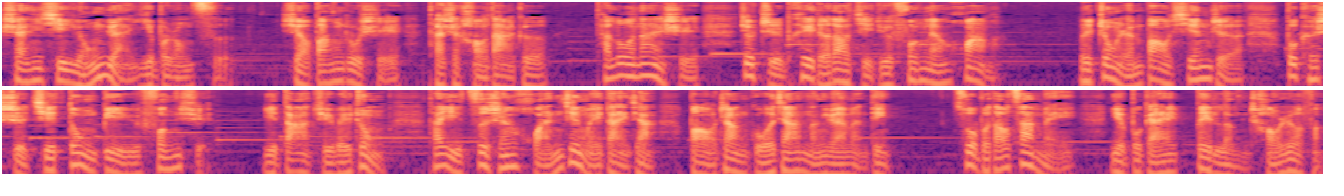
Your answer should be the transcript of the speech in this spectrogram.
山西永远义不容辞。需要帮助时，他是好大哥。他落难时，就只配得到几句风凉话吗？为众人抱薪者，不可使其冻毙于风雪。以大局为重，他以自身环境为代价，保障国家能源稳定。做不到赞美，也不该被冷嘲热讽。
